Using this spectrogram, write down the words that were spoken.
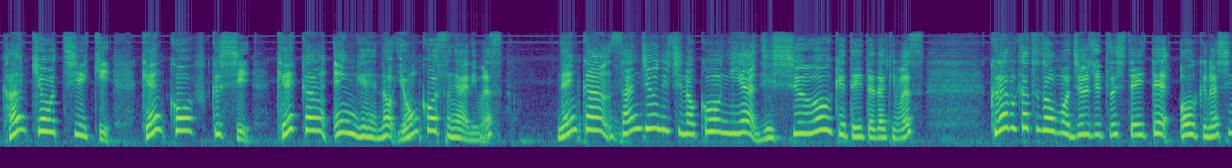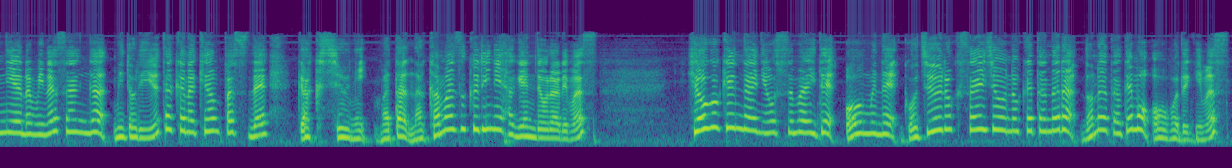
環境地域、健康福祉、景観園芸の4コースがあります。年間30日の講義や実習を受けていただきます。クラブ活動も充実していて多くのシニアの皆さんが緑豊かなキャンパスで学習にまた仲間づくりに励んでおられます。兵庫県内にお住まいでおおむね56歳以上の方ならどなたでも応募できます。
